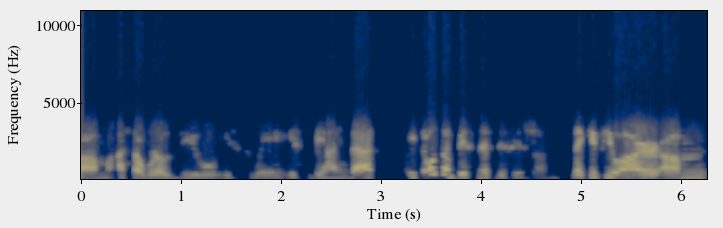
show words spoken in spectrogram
um, as a worldview is way is behind that. It's also a business decision. Like if you are um,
